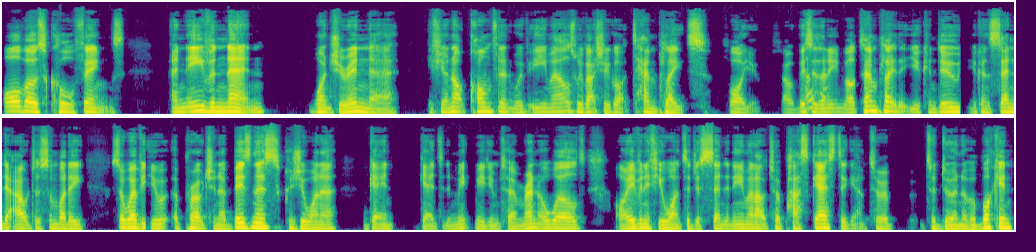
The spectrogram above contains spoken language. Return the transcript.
all those cool things. And even then, once you're in there, if you're not confident with emails, we've actually got templates for you. So this okay. is an email template that you can do. You can send it out to somebody. So whether you're approaching a business because you want to get in, get into the medium term rental world, or even if you want to just send an email out to a past guest again to to do another booking,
